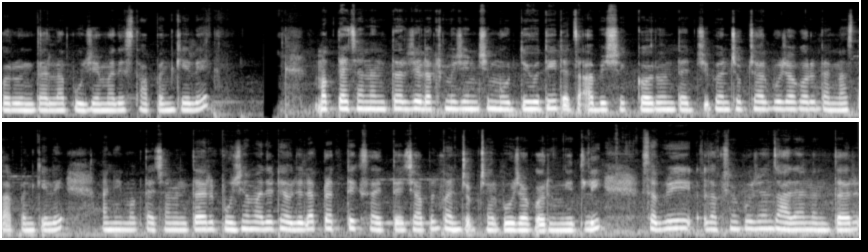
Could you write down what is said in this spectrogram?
करून त्याला पूजेमध्ये स्थापन केले. मग त्याच्यानंतर जे लक्ष्मीजींची मूर्ती होती त्याचा अभिषेक करून त्याची पंचोपचार पूजा करून त्यांना स्थापन केले. आणि मग त्याच्यानंतर पूजेमध्ये ठेवलेल्या प्रत्येक साहित्याची आपण पंचोपचार पूजा करून घेतली. सगळी लक्ष्मीपूजन झाल्यानंतर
